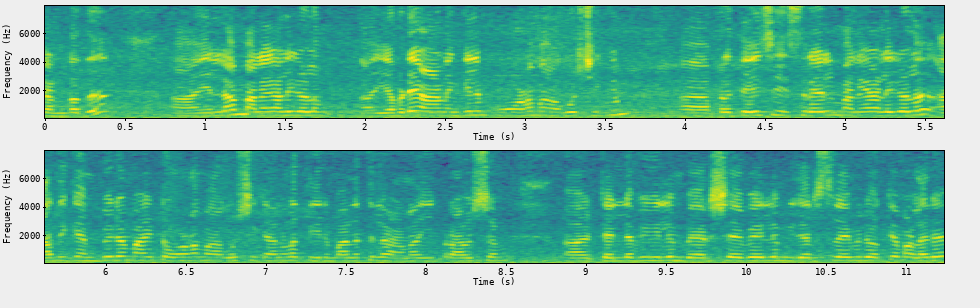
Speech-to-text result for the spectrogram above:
കണ്ടത്. എല്ലാ മലയാളികളും എവിടെയാണെങ്കിലും ഓണം ആഘോഷിക്കും. പ്രത്യേകിച്ച് ഇസ്രായേൽ മലയാളികൾ അതിഗംഭീരമായിട്ട് ഓണം ആഘോഷിക്കാനുള്ള തീരുമാനത്തിലാണ് ഈ പ്രാവശ്യം ടെല്ലവിയിലും ബേർഷേവയിലും ജെറുസലേമിലും ഒക്കെ വളരെ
